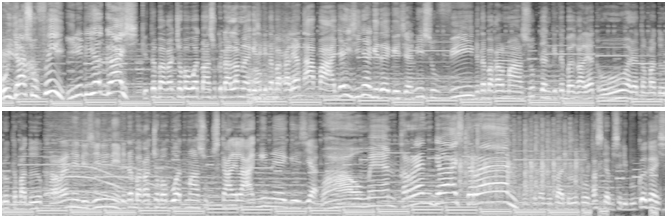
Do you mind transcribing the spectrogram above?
Oh ya Sufi Ini dia guys Kita bakal coba buat masuk ke dalam lah guys Kita bakal lihat apa aja isinya gitu ya guys ya Ini Sufi Kita bakal masuk dan kita bakal lihat Oh ada tempat duduk Tempat duduk keren nih di sini nih Kita bakal coba buat masuk sekali lagi nih ya guys ya Wow man Keren guys Keren Kita buka dulu kulkas gak bisa dibuka guys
